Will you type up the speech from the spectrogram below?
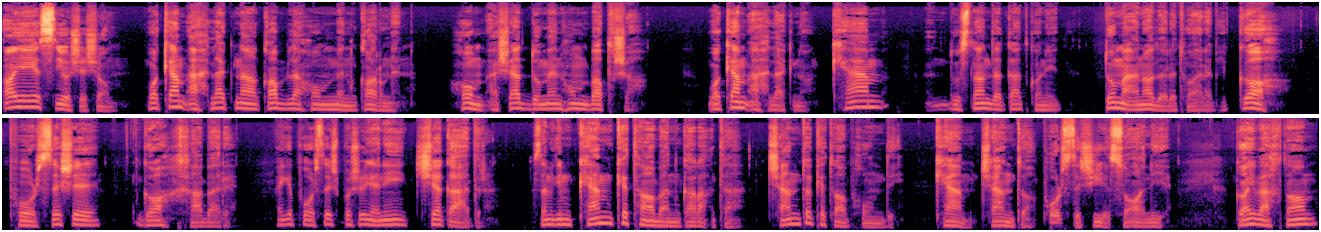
آیه سی و ششم. و کم اهلکنا قبلهم من قرن هم اشد منهم بطشا و کم اهلکنا کم دوستان دقت کنید. دو معنا داره تو عربی. گاه پرسش گاه خبره. اگه پرسش باشه یعنی چقدر؟ مثلا میگیم کم کتابن قرأت؟ چند تا کتاب خوندی؟ کم چند تا؟ پرسشی سوالیه. گاهی وقتام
